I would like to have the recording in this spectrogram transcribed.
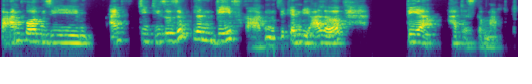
Beantworten Sie die, diese simplen W-Fragen, Sie kennen die alle, Wer hat es gemacht?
